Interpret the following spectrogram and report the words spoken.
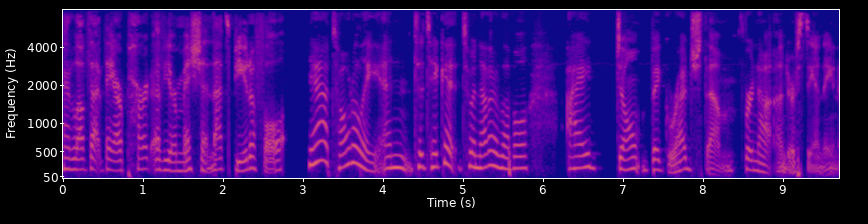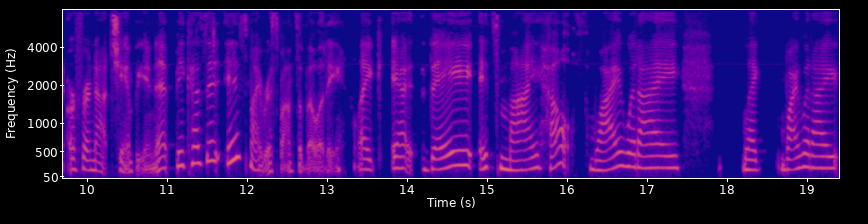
I love that they are part of your mission. That's beautiful. Yeah, totally. And to take it to another level, I don't begrudge them for not understanding or for not championing it because it is my responsibility. Like it, they, it's my health. Why would I like, why would I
